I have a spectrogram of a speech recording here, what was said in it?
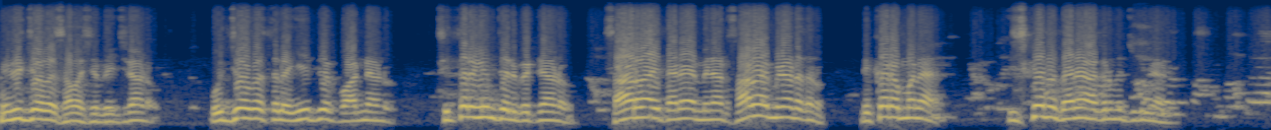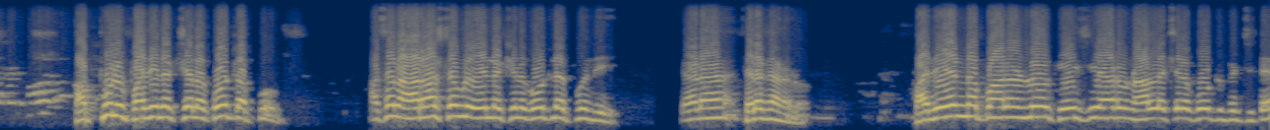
నిరుద్యోగ సమస్య పెంచినాడు. ఉద్యోగస్తుల ఈపీఎఫ్ వాడినాడు. చిత్రహింసలు పెట్టినాడు. సారాయి తనే అమ్మినాడు సారాయి అమ్మినాడు అతను. నిక్కరమ్మనే ఇసుకను తనే ఆక్రమించుకున్నాడు. అప్పులు పది లక్షల కోట్ల అప్పు. అసలు ఆ రాష్ట్రంలో ఏడు లక్షల కోట్ల అప్పు ఉంది. ఏడా? తెలంగాణలో. పదేళ్ళ పాలనలో కేసీఆర్ నాలుగు లక్షల కోట్లు పెంచితే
